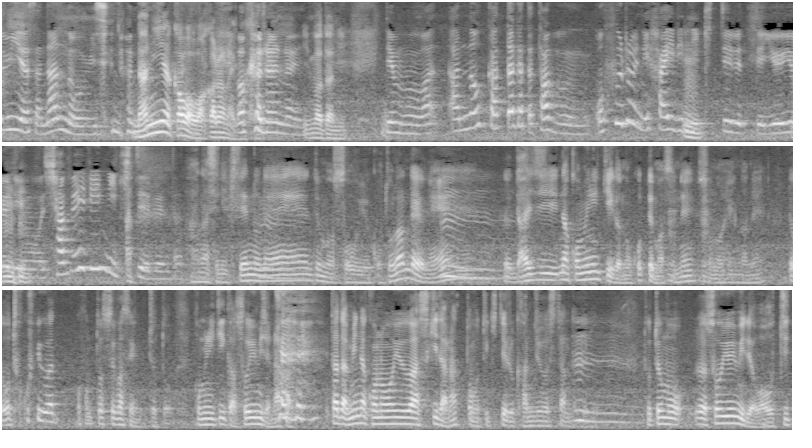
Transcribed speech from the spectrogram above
泉屋さん何のお店なんだ？何屋かは分からないわからない。いまだに。でもああの方々多分お風呂に入りに来てるっていうよりも喋りに来てるんだ話に来てんのね、でもそういうことなんだよね、うん。大事なコミュニティが残ってますね、うんその辺がねで男湯は本当すいません。ちょっとコミュニティかそういう意味じゃなかった。ただみんなこのお湯は好きだなと思って来てる感じはしたんだけど、とてもそういう意味では落ち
